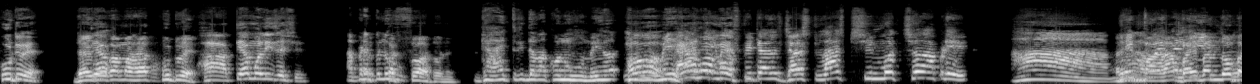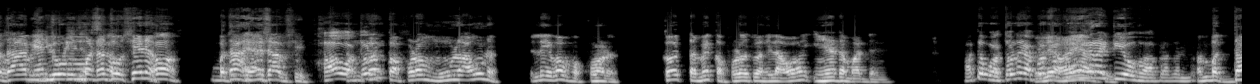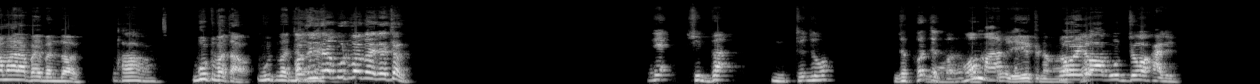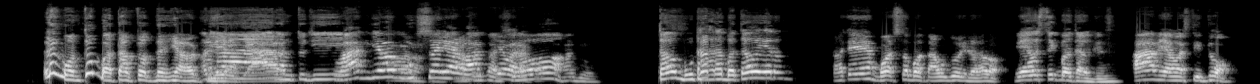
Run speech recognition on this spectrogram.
ફૂટવે. જય ગોગા મહારાજ ફૂટવે. હા ત્યાં મળી જશે. આપણે પેલું કશો હતો નહીં. ગાયત્રી દવાખાનું હોમે હ, એ હો, હોમે. હોસ્પિટલ જસ્ટ લાસ્ટ સીનમાં છે આપણે. હા મારા ભાઈબંધો બધા વીડિયો મને જોશે ને બધા હે આવશે. કપડો હું લાવું ને એટલે એવા વખવાણ. કે તમે કપડો તો અહીં લાવો અહીંયા તમારે જઈને. હા તો વાતો નહીં. આપણે છે. બધા મારા ભાઈબંધો આવે. હા. બૂટ બતાવો. બૂટ બતાવો. ભત્રીજા બૂટ બતાવી દે ચાલ. લે, સિદ્ધા તો જો. બતાવતો જ નહીં. તો બતાવો યાર. હા મસ્ત વ્યવસ્થિત બતાવજો. આ વ્યવસ્થિત જો.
